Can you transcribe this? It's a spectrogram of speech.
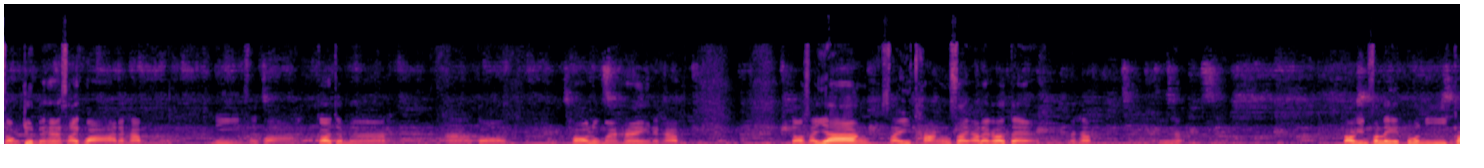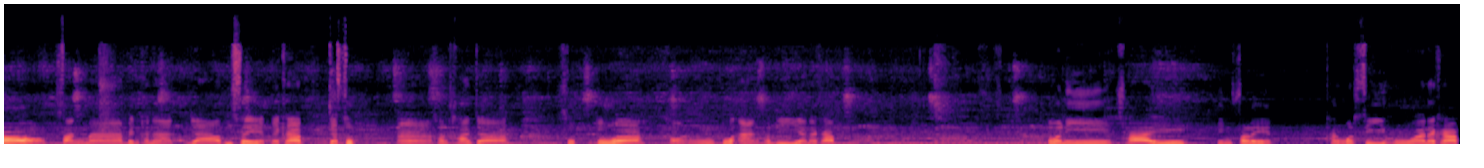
2 จุดนะฮะซ้ายขวานะครับ นี่ซ้ายขวาก็จะมาอ่าต่อท่อลงมาให้นะครับ ต่อสายยางใส่ถังใส่อะไรก็แล้วแต่นะครับนี่นฮะเตาอินฟราเรดตัวนี้ก็สั่งมาเป็นขนาดยาวพิเศษนะครับ จะสุดค่อนข้างจะ สุดตัวของตัวอ่างพอดีนะครับ ตัวนี้ใช้อินฟราเรดทั้งหมด 4 หัวนะครับ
